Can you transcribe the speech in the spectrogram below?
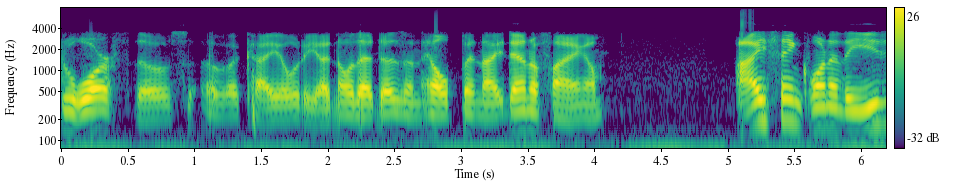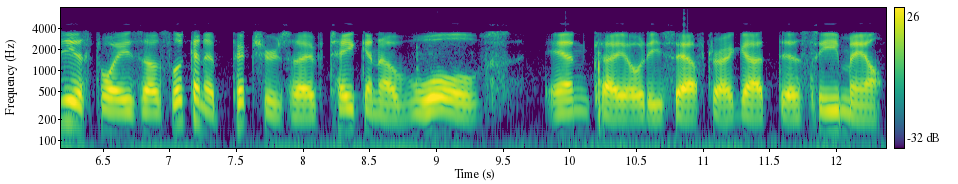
dwarf those of a coyote. I know that doesn't help in identifying them. I think one of the easiest ways, I was looking at pictures I've taken of wolves and coyotes after I got this email.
